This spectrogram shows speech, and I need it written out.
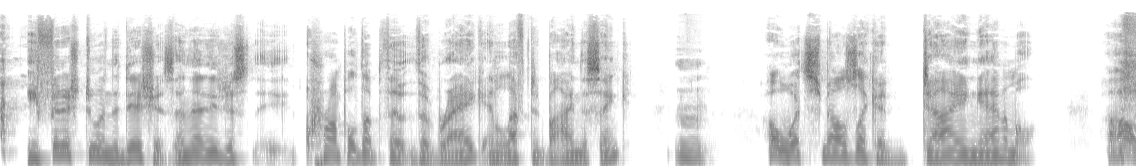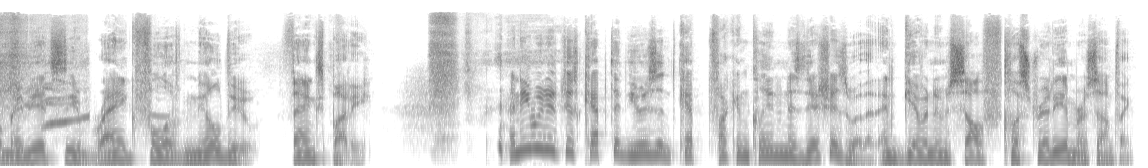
he finished doing the dishes and then he just eh, crumpled up the, the rag and left it behind the sink. Mm. Oh, what smells like a dying animal? Oh, maybe it's the rag full of mildew. Thanks, buddy. And he would have just kept it using, kept fucking cleaning his dishes with it and given himself clostridium or something.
